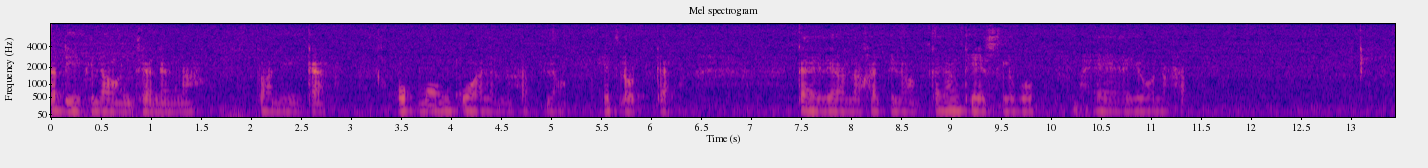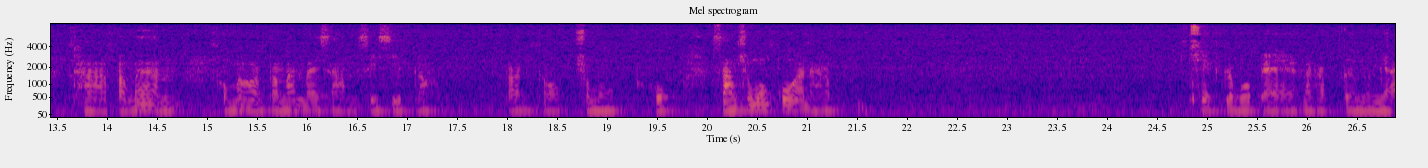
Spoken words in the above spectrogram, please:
วัสดีพี่น้องอีกเทือหนึ่งเนาะตอนนี้กะหกโมงกว่าแล้วนะครับพี่น้องเห็ดรถกะใกล้แล้วนะครับพี่น้องกำลังเทสระบบแอร์อยู่นะครับถ้าประมาณผมมาหอดประมาณบ่ายสามสี่สิบเนาะตอนหกชั่วโมงหกสามชั่วโมงกว่านะครับ เช็คระบบแอร์นะครับ เติมน้ำยา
